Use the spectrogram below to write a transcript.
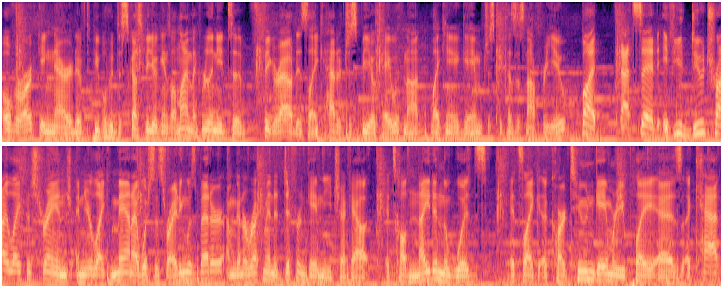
overarching narrative, to people who discuss video games online, like really need to figure out is like how to just be okay with not liking a game just because it's not for you. But that said, if you do try Life is Strange and you're like, man, I wish this writing was better, I'm to recommend a different game that you check out. It's called Night in the Woods. It's like a cartoon game where you play as a cat.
